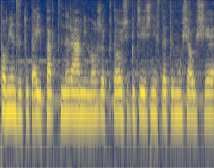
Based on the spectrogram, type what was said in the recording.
pomiędzy tutaj partnerami, może ktoś gdzieś niestety musiał się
